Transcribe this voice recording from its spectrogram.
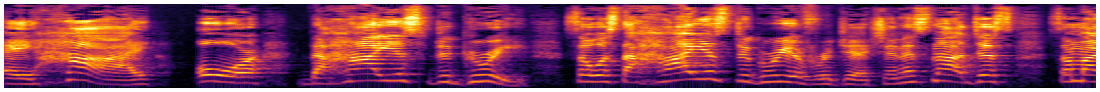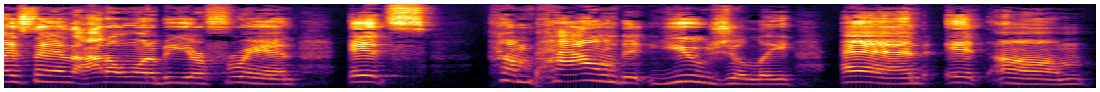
a high or the highest degree. So it's the highest degree of rejection. It's not just somebody saying, I don't want to be your friend. It's compounded usually and it um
